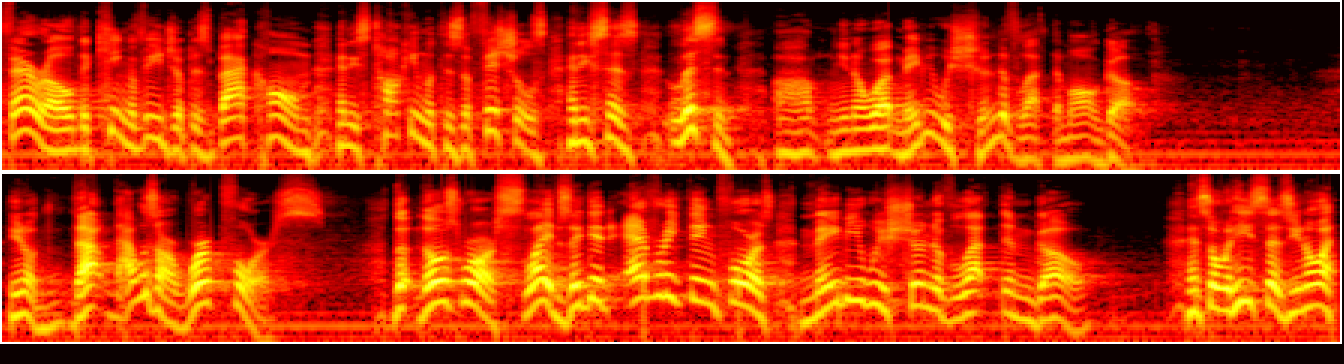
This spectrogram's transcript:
Pharaoh, the king of Egypt, is back home and he's talking with his officials and he says, Listen, uh, you know what? Maybe we shouldn't have let them all go. You know, that, that was our workforce. Th- those were our slaves. They did everything for us. Maybe we shouldn't have let them go. And so, what he says, you know what?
